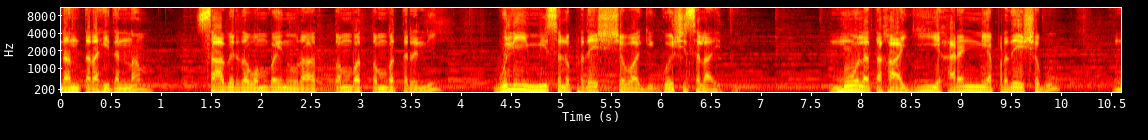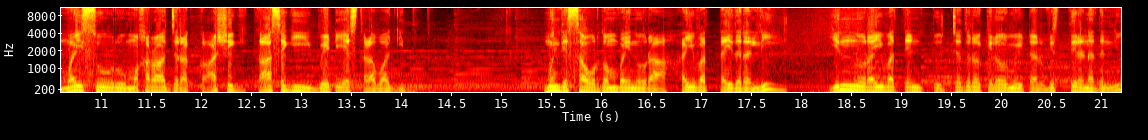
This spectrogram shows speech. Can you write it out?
ನಂತರ ಇದನ್ನು ಸಾವಿರದ ಒಂಬೈನೂರ ತೊಂಬತ್ತೊಂಬತ್ತರಲ್ಲಿ ಹುಲಿ ಮೀಸಲು ಪ್ರದೇಶವಾಗಿ ಘೋಷಿಸಲಾಯಿತು. ಮೂಲತಃ ಈ ಅರಣ್ಯ ಪ್ರದೇಶವು ಮೈಸೂರು ಮಹಾರಾಜರ ಖಾಸಗಿ ಖಾಸಗಿ ಬೇಟೆಯ ಸ್ಥಳವಾಗಿದ್ದು, ಮುಂದೆ ಸಾವಿರದ ಒಂಬೈನೂರ ಐವತ್ತೈದರಲ್ಲಿ ಇನ್ನೂರೈವತ್ತೆಂಟು ಚದುರ ಕಿಲೋಮೀಟರ್ ವಿಸ್ತೀರ್ಣದಲ್ಲಿ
